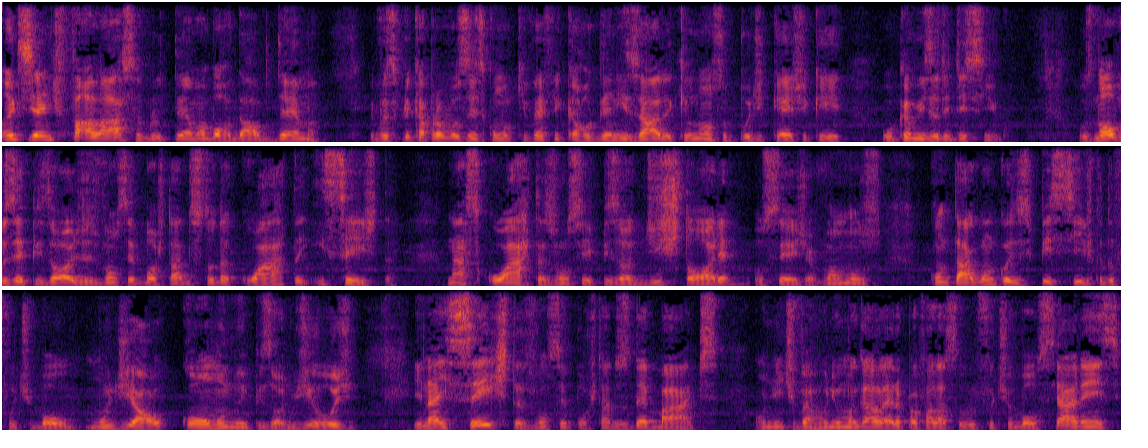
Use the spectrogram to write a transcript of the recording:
Antes de a gente falar sobre o tema, abordar o tema, eu vou explicar para vocês como que vai ficar organizado aqui o nosso podcast aqui, o Camisa 85. Os novos episódios vão ser postados toda quarta e sexta. Nas quartas vão ser episódios de história, ou seja, vamos contar alguma coisa específica do futebol mundial, como no episódio de hoje. E nas sextas vão ser postados debates, onde a gente vai reunir uma galera para falar sobre futebol cearense,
